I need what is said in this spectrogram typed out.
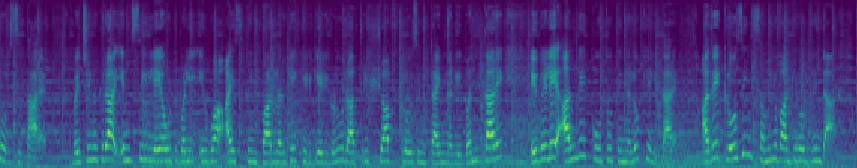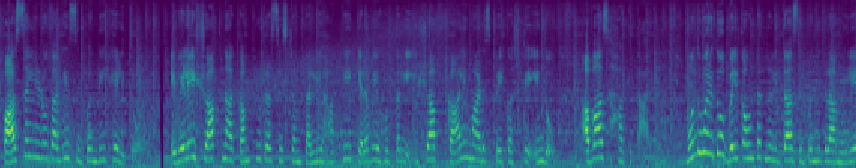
ತೋರಿಸುತ್ತಾರೆ. ವಿಜಯನಗರ ಎಂಸಿ ಲೇಔಟ್ ಬಳಿ ಇರುವ ಐಸ್ ಕ್ರೀಂ ಪಾರ್ಲರ್ಗೆ ಕಿಡಿಗೇಡಿಗಳು ರಾತ್ರಿ ಶಾಪ್ ಕ್ಲೋಸಿಂಗ್ ಟೈಮ್ನಲ್ಲಿ ಬಂದಿದ್ದಾರೆ. ಈ ವೇಳೆ ಅಲ್ಲೇ ಕೂತು ತಿನ್ನಲು ಕೇಳಿದ್ದಾರೆ. ಆದರೆ ಕ್ಲೋಸಿಂಗ್ ಸಮಯವಾಗಿರೋದ್ರಿಂದ ಪಾರ್ಸೆಲ್ ನೀಡುವುದಾಗಿ ಸಿಬ್ಬಂದಿ ಹೇಳಿದ್ರು. ಈ ವೇಳೆ ಶಾಪ್ನ ಕಂಪ್ಯೂಟರ್ ಸಿಸ್ಟಮ್ ತಳ್ಳಿ ಹಾಕಿ ಕೆಲವೇ ಹೊತ್ತಲ್ಲಿ ಶಾಪ್ ಖಾಲಿ ಮಾಡಿಸಬೇಕಷ್ಟೇ ಎಂದು ಅವಾಜ್ ಹಾಕಿದ್ದಾರೆ. ಮುಂದುವರೆದು ಬಿಲ್ ಕೌಂಟರ್ನಲ್ಲಿದ್ದ ಸಿಬ್ಬಂದಿಗಳ ಮೇಲೆ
